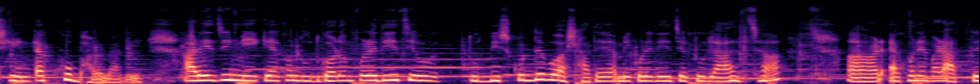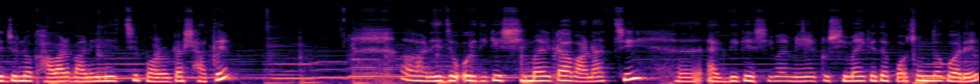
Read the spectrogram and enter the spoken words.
সেনটা খুব ভালো লাগে। আর এই যে মেয়েকে এখন দুধ গরম করে দিয়েছি, ও দুধ বিস্কুট দেবো আর সাথে আমি করে নিয়েছি একটু লাল চা। আর এখন এবার রাত্রের জন্য খাবার বানিয়ে নিচ্ছি পরোটার সাথে। আর এই যে ওইদিকে সিমাইটা বানাচ্ছি। হ্যাঁ, একদিকে সিমাই মেয়ে একটু সিমাই খেতে পছন্দ করে।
